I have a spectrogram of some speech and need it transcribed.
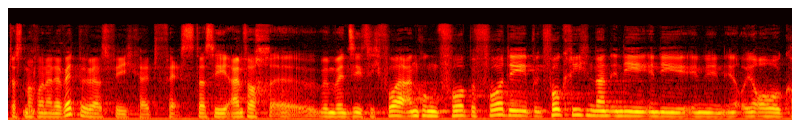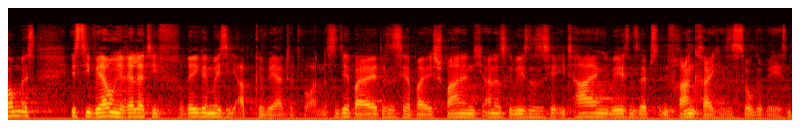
das macht man an der Wettbewerbsfähigkeit fest, dass sie einfach, äh, wenn, wenn Sie sich vorher angucken, vor, bevor, die, bevor Griechenland in, die, in, die, in, den, Euro gekommen ist, ist die Währung ja relativ regelmäßig abgewertet worden. Das, sind ja bei, das ist ja bei Spanien nicht anders gewesen, das ist ja Italien gewesen, selbst in Frankreich ist es so gewesen.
